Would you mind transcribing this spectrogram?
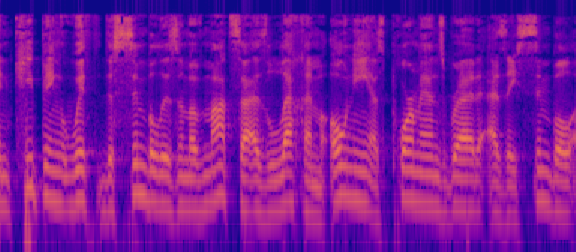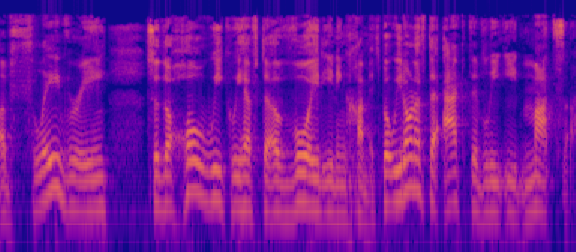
in keeping with the symbolism of matzah as lechem oni, as poor man's bread, as a symbol of slavery. So the whole week we have to avoid eating chametz, but we don't have to actively eat matzah.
